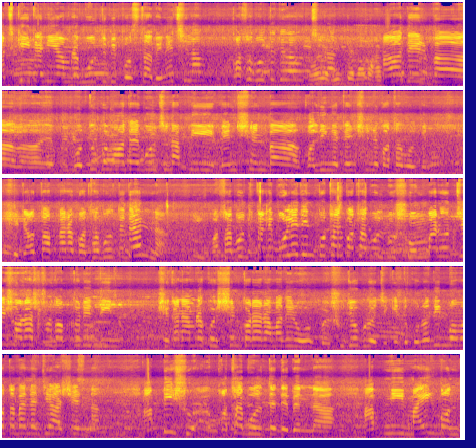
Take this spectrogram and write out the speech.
আজকে এটা নিয়ে আমরা মুলতবি প্রস্তাব এনেছিলাম কথা বলতে দেওয়া হচ্ছে না। আমাদের অধ্যক্ষ মহোদয় বলছেন আপনি মেনশন বা কলিং অ্যাটেনশনে কথা বলবেন। সেটাও তো আপনারা কথা বলতে দেন না। কথা বলতে তাহলে বলে দিন, কোথায় কথা বলব? সোমবার হচ্ছে স্বরাষ্ট্র দপ্তরের দিন। সেখানে আমরা কোয়েশ্চেন করার আমাদের সুযোগ রয়েছে, কিন্তু কোনোদিন মমতা ব্যানার্জি আসেন না। আপনি কথা বলতে দেবেন না। আপনি মাইক বন্ধ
